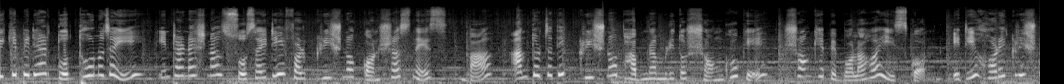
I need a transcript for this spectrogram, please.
উইকিপিডিয়ার তথ্য অনুযায়ী International Society for Krishna Consciousness বা আন্তর্জাতিক কৃষ্ণ ভাবনামৃত সংঘকে সংক্ষেপে বলা হয় ইসকন। এটি হরে কৃষ্ণ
